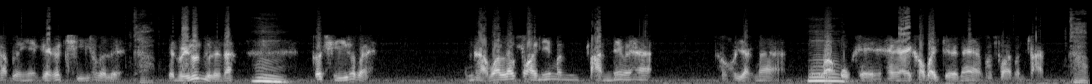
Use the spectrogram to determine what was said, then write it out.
ครับอะไรเงี้ยแกก็ชี้เข้าไปเลย ครับเป็นวัยรุ่นอยู่เลยนะอืมก็ชี้เข้าไปผมถามว่าแล้วซอยนี้มันตันใช่ไหมฮะเขาขยักหน้าผมว่าโอเคยังไงเข้าไปเจอแน่เพราะซอยมันตัน ครับ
